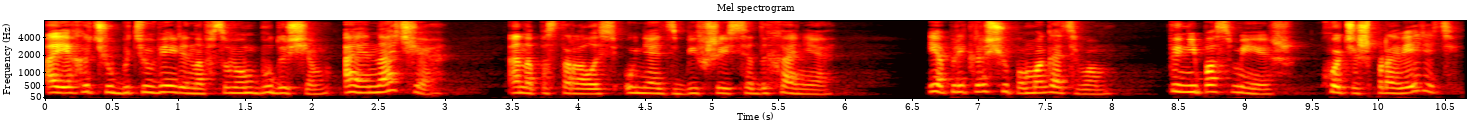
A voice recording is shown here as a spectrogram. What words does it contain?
«А я хочу быть уверена в своем будущем, а иначе...» Она постаралась унять сбившееся дыхание — я прекращу помогать вам. Ты не посмеешь. Хочешь проверить?»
